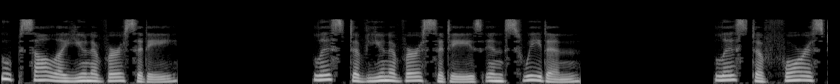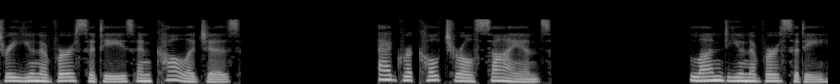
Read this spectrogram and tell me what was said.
Uppsala University List of universities in Sweden. List of forestry universities and colleges. Agricultural science. Lund University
